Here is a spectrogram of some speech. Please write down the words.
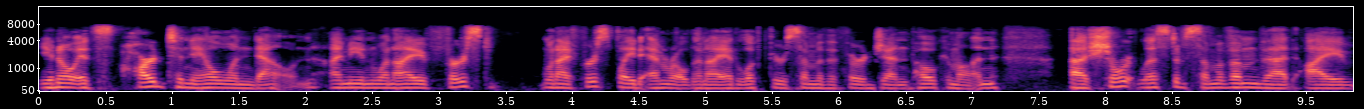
you know it's hard to nail one down. I mean, when I first when I first played Emerald and I had looked through some of the third gen Pokemon, a short list of some of them that I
